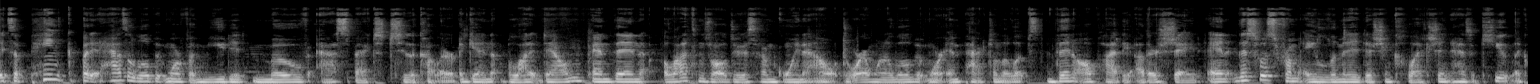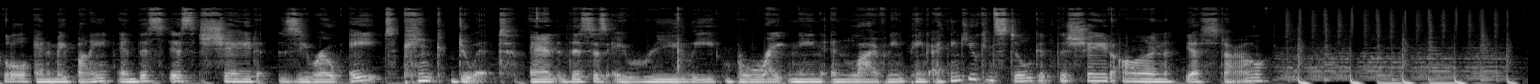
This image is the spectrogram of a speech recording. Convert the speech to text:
It's a pink, but it has a little bit more of a muted mauve aspect to the color. Again, blot it down. And then a lot of times what I'll do is if I'm going out or I want a little bit more impact on the lips, then I'll apply the other shade. And this was from a limited edition collection. It has a cute like little anime bunny. And this is shade 08 Pink Do It. And this is a really brightening, enlivening pink. I think you can still get this shade on Yes Style.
